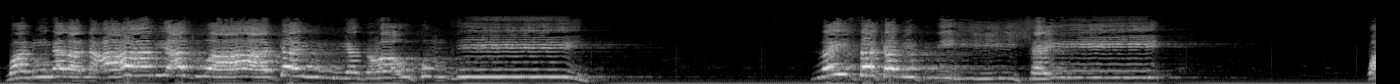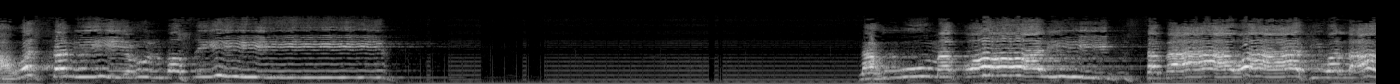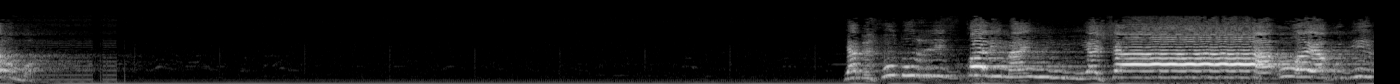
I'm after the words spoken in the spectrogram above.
ومن الأنعام أزواجا يدرأكم فيه. ليس كمثله شيء. وهو السميع البصير. له مقاليد السماوات والأرض. يبسط الرزق لمن يشاء ويقدر.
